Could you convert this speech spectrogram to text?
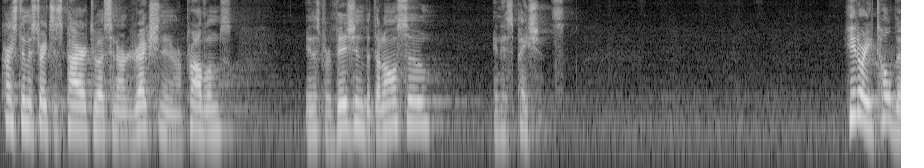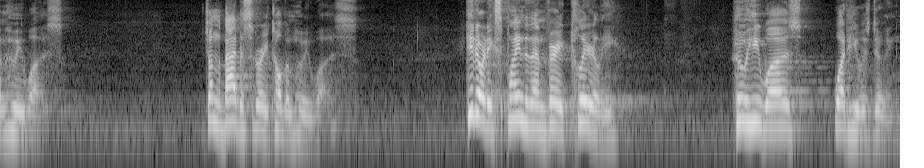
Christ demonstrates his power to us in our direction in our problems, in his provision, but then also in his patience. He'd already told them who he was. John the Baptist had already told them who he was. He'd already explained to them very clearly who he was, what he was doing.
